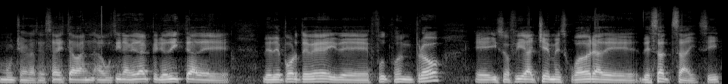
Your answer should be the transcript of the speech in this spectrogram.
Muchas gracias. Ahí estaban Agustina Vidal, periodista de, de Deporte B y de Fútbol en Pro, eh, y Sofía Chemes, jugadora de, de Satsai, ¿sí?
